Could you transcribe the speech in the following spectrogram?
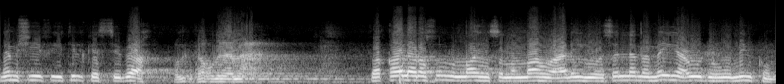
نمشي في تلك السباخ. فقمنا معه. فقال رسول الله صلى الله عليه وسلم من يعوده منكم؟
